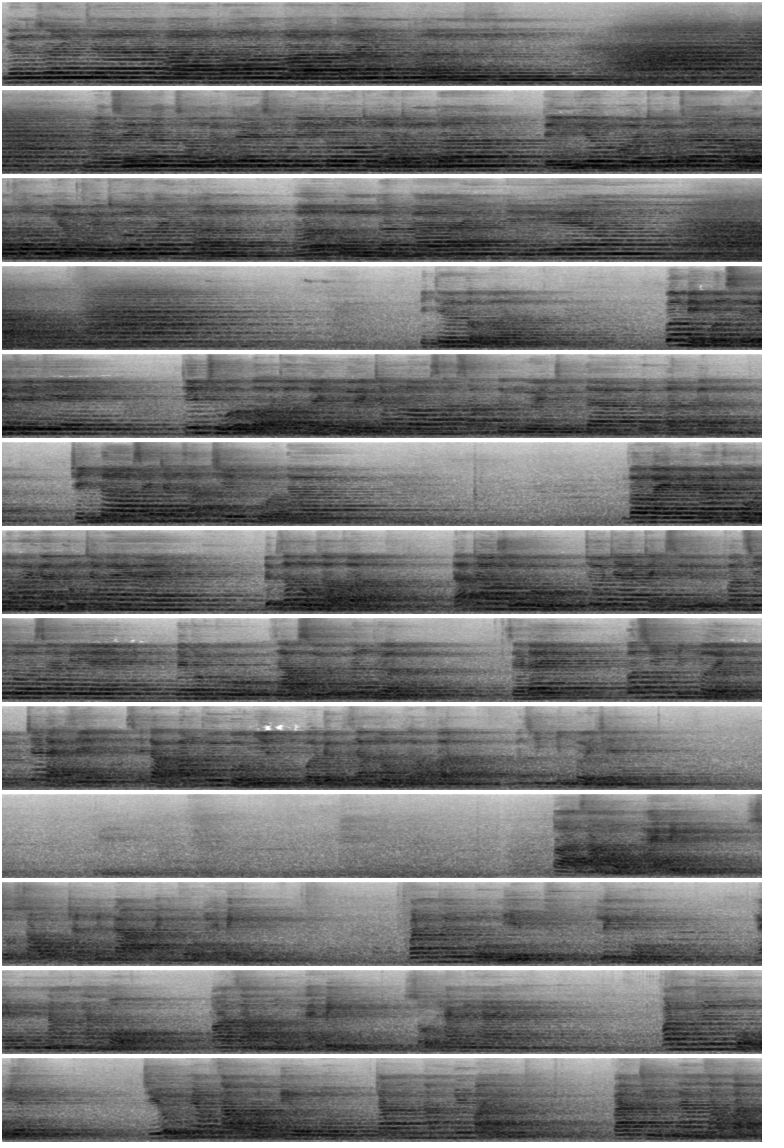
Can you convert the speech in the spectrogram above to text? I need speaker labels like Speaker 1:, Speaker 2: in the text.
Speaker 1: nhân danh cha và con và thánh thần. Nguyện xin ân dùng đức giêsu kitô chúa chúng ta tình yêu của chúa cha và ơn tâm nghiệp của chúa thánh thần ở cùng tất cả anh chị em.
Speaker 2: Kính thưa cộng đoàn, qua miệng quân sứ Ezekiel, Thiên Chúa tỏ cho thấy người chăm lo săn sóc từng người chúng ta rất ân cần. Chính ta sẽ chăn dắt chiên của ta. Vào ngày 13 tháng 1 năm 2022, Đức Giám mục Giáo phận đã trao sứ vụ cho cha chánh xứ Francisco Xavier người phục vụ giáo xứ thân thường. Giờ đây, con xin kính mời cha đại diện sẽ đọc văn thư bổ nhiệm của Đức Giám mục Giáo phận. Con xin kính mời trên.
Speaker 3: Tòa giám mục Thái Bình, số 6 Trần Hưng Đạo, thành phố Thái Bình. Văn thư bổ nhiệm, linh mục, ngày 5 tháng 1 Tòa giám mục Thái Bình, số 22 Văn thư bổ nhiệm chiếu theo giáo luật điều 157 và chỉ nam giáo phận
